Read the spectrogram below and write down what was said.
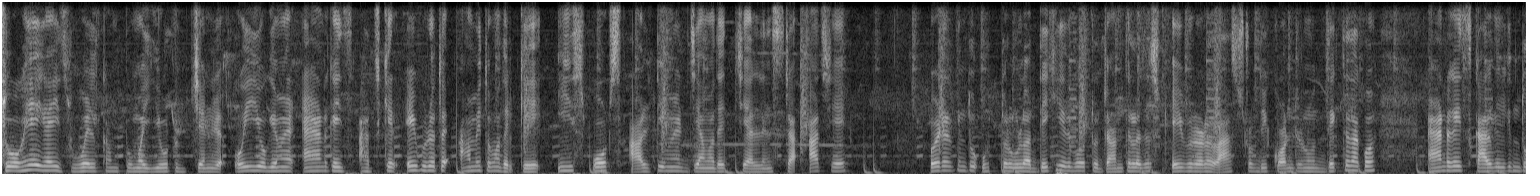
So hey guys welcome to my YouTube channel ওই ইউ গেমের অ্যান্ড গাইজ আজকের এই ভিডিওতে আমি তোমাদেরকে ই স্পোর্টস আলটিমেট যে আমাদের চ্যালেঞ্জটা আছে, ওইটার কিন্তু উত্তরগুলো দেখিয়ে দেবো। তো জানতে হলে জাস্ট এই ভিডিওটা লাস্ট অব দি কন্টিনিউ দেখতে থাকো। অ্যান্ড গাইজ কালকে কিন্তু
